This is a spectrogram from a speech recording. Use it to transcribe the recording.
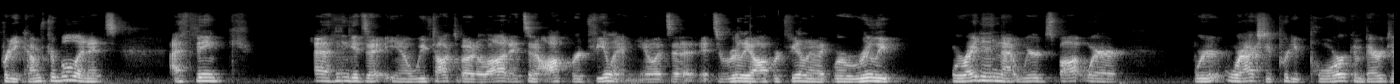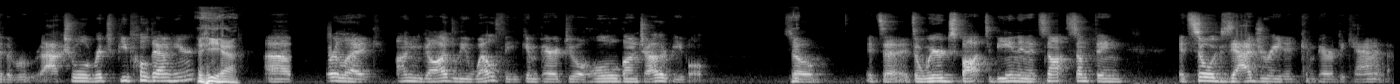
pretty comfortable. And it's, I think, I think it's a you know we've talked about it a lot. It's an awkward feeling, you know. It's a it's a really awkward feeling. Like we're really we're right in that weird spot where we're we're actually pretty poor compared to the actual rich people down here. yeah. Uh, we're like ungodly wealthy compared to a whole bunch of other people. So it's a it's a weird spot to be in, and it's not something. It's so exaggerated compared to Canada.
